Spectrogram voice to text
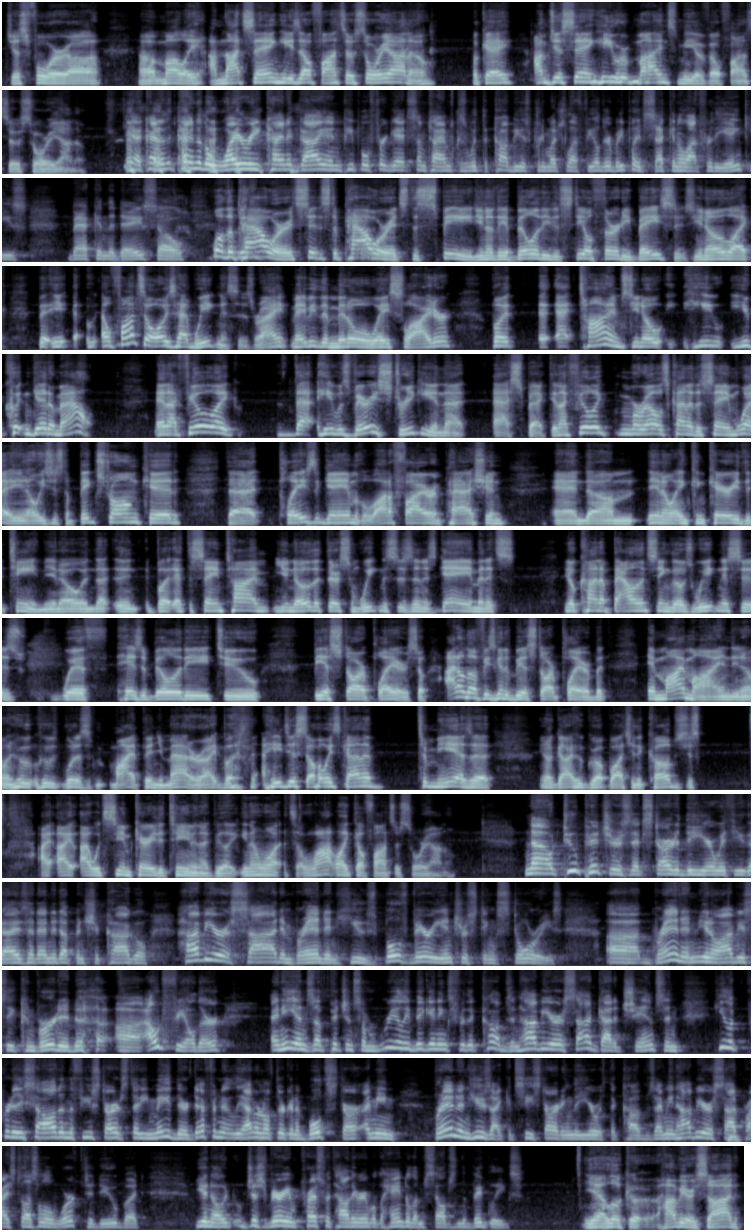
just for uh, uh, Mully, I'm not saying he's Alfonso Soriano. Okay, I'm just saying he reminds me of Alfonso Soriano. yeah, kind of kind of the wiry kind of guy, and people forget sometimes because with the Cub he was pretty much left fielder, but he played second a lot for the Yankees back in the day. So well, the power it's it's the power, it's the speed, you know, the ability to steal 30 bases. You know, like the, Alfonso always had weaknesses, right? Maybe the middle away slider, but at times, you know, he you couldn't get him out, and I feel like that he was very streaky in that aspect. And I feel like Morel is kind of the same way. You know, he's just a big, strong kid that plays the game with a lot of fire and passion and um, you know, and can carry the team, you know, and, that, and but at the same time, you know that there's some weaknesses in his game, and it's you know, kind of balancing those weaknesses with his ability to be a star player. So I don't know if he's going to be a star player, but in my mind, you know, and who who what does my opinion matter, right? But he just always kind of to me, as a you know guy who grew up watching the Cubs, just I, I I would see him carry the team, and I'd be like, you know what? It's a lot like Alfonso Soriano. Now, two pitchers that started the year with you guys that ended up in Chicago Javier Assad and Brandon Hughes, both very interesting stories. Uh, Brandon, you know, obviously converted uh, outfielder, and he ends up pitching some really big innings for the Cubs. And Javier Assad got a chance, and he looked pretty solid in the few starts that he made there. Definitely, I don't know if they're going to both start. I mean, Brandon Hughes, I could see starting the year with the Cubs. I mean, Javier Assad hmm. probably still has a little work to do, but you know, just very impressed with how they were able to handle themselves in the big leagues. Yeah, look, uh, Javier Assad,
